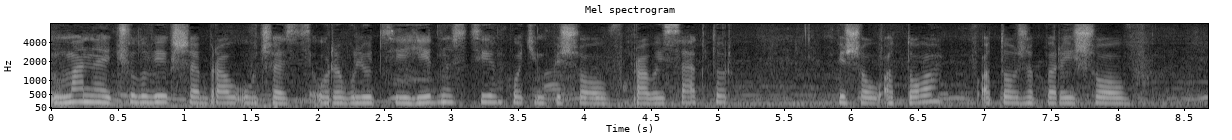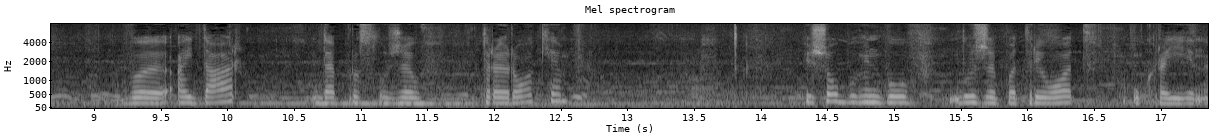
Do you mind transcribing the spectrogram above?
У мене чоловік ще брав участь у революції гідності, потім пішов в правий сектор, пішов в АТО. В АТО вже перейшов в Айдар, де прослужив три роки. Пішов, бо він був дуже патріот України.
